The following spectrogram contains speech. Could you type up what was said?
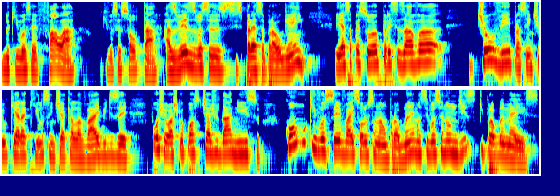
do que você falar, do que você soltar. Às vezes você se expressa para alguém e essa pessoa precisava te ouvir, para sentir o que era aquilo, sentir aquela vibe e dizer: Poxa, eu acho que eu posso te ajudar nisso. Como que você vai solucionar um problema se você não diz que problema é esse?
